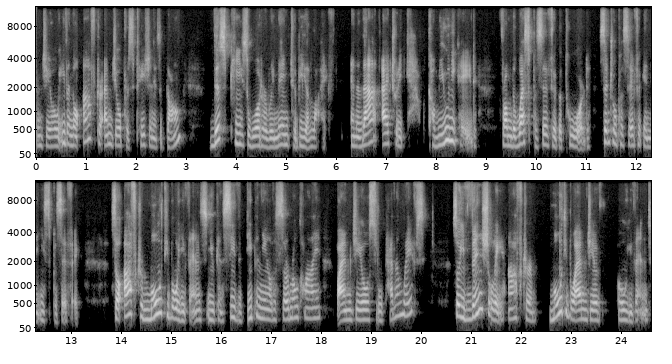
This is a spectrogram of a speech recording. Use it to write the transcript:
MJO, even though after MJO precipitation is gone, this piece of water remain to be alive. And that actually communicate from the West Pacific toward Central Pacific and East Pacific. So after multiple events, you can see the deepening of the thermocline by MJO through Kelvin waves. So eventually, after multiple MJO event,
